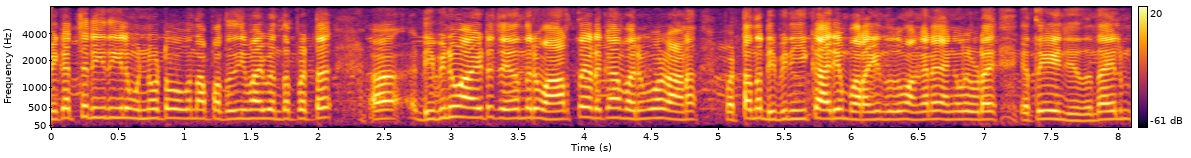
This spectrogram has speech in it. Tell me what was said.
മികച്ച രീതിയിൽ മുന്നോട്ട് പോകുന്ന പദ്ധതിയുമായി ബന്ധപ്പെട്ട് ഡിബിനുമായിട്ട് ചേർന്നൊരു വാർത്ത എടുക്കാൻ വരുമ്പോഴാണ് പെട്ടെന്ന് ഡിബിൻ ഈ കാര്യം പറയുന്നതും അങ്ങനെ ഞങ്ങളിവിടെ എത്തുകയും ചെയ്തത്. എന്തായാലും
